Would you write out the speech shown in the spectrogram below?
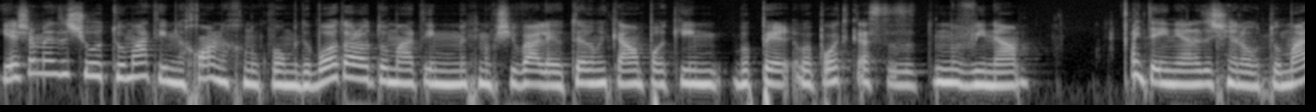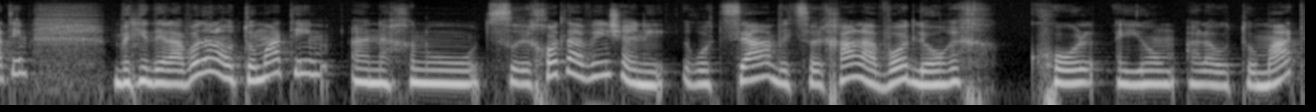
יש שם איזשהו אוטומטים, נכון? אנחנו כבר מדברות על אוטומטים, אם את מקשיבה ליותר מכמה פרקים בפר... בפודקאסט, אז את מבינה את העניין הזה של האוטומטים. וכדי לעבוד על האוטומטים, אנחנו צריכות להבין שאני רוצה וצריכה לעבוד לאורך כל היום על האוטומט,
